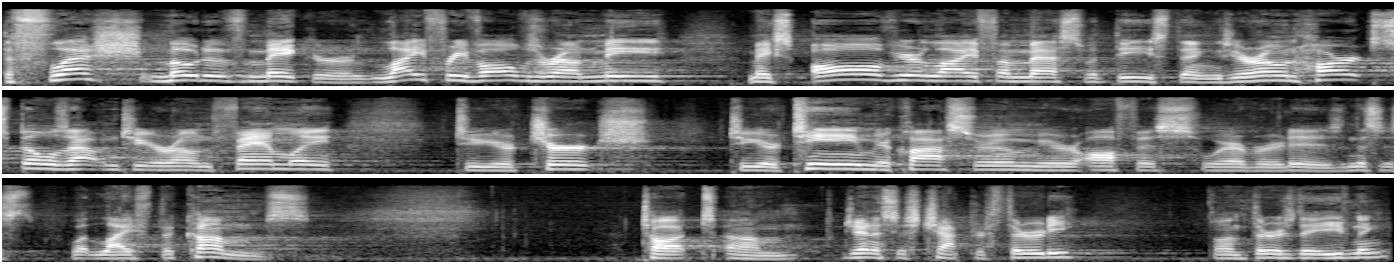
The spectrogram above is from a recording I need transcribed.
The flesh motive maker, life revolves around me, makes all of your life a mess with these things. Your own heart spills out into your own family, to your church, to your team, your classroom, your office, wherever it is. And this is what life becomes. Taught um, Genesis chapter 30 on Thursday evening,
